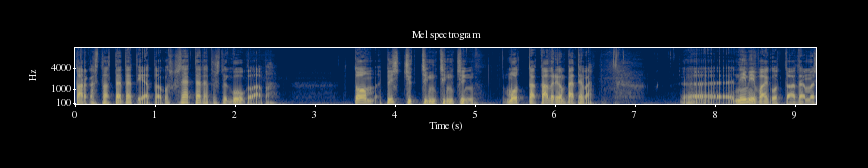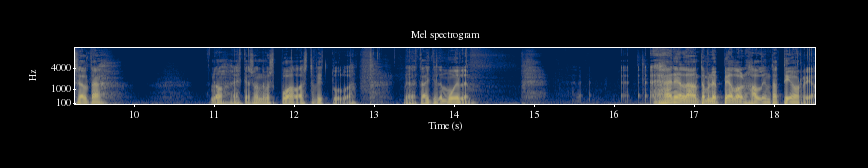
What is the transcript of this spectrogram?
tarkastaa tätä tietoa, koska tätä. Tom no ehkä se on tämmöistä puolalaista vittuilua meille kaikille muille. Hänellä on tämmöinen pelonhallintateoria,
